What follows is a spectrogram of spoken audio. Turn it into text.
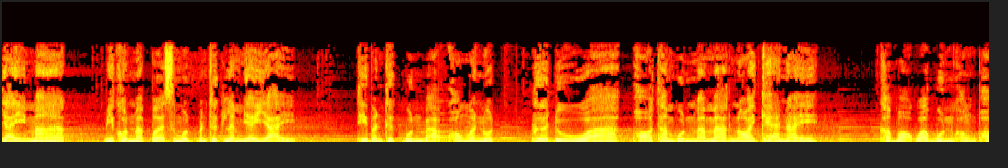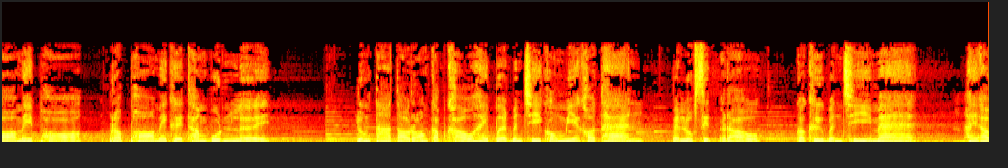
ใหญ่มาก มีคนมาเปิดสมุดบันทึกเล่มใหญ่ ๆ ที่บันทึกบุญบาปของมนุษย์ เพื่อดูว่าพ่อทำบุญมามากน้อยแค่ไหน เขาบอกว่าบุญของพ่อไม่พอ เพราะพ่อไม่เคยทำบุญเลย ลวงตาต่อรองกับเขาให้เปิดบัญชีของเมียเขาแทน เป็นลูกศิษย์เรา ก็คือบัญชีแม่ ให้เอา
